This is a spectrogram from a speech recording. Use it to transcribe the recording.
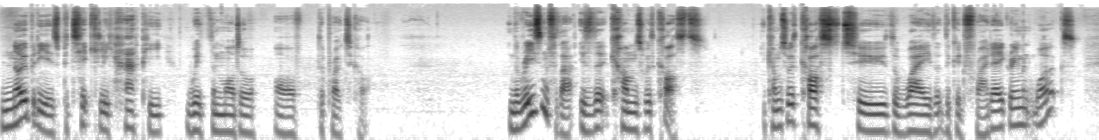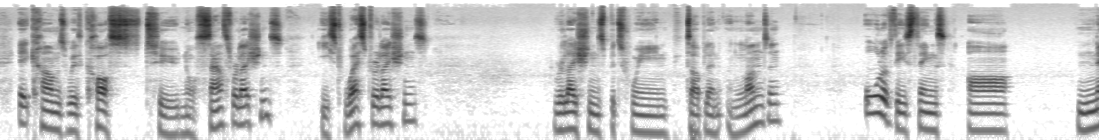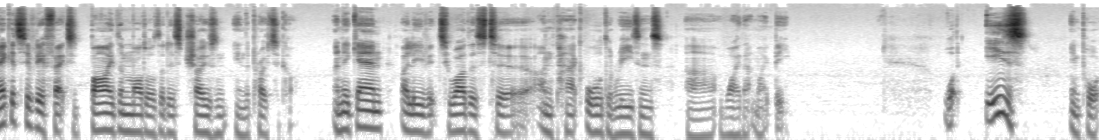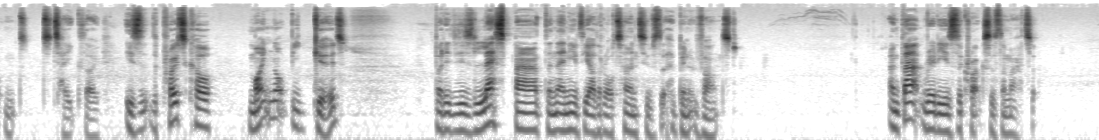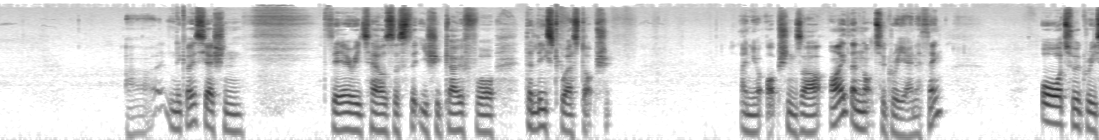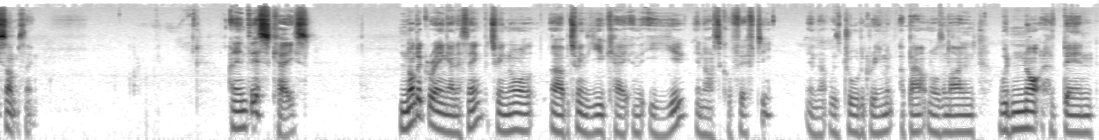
Nobody is particularly happy with the model of the protocol. And the reason for that is that it comes with costs. It comes with costs to the way that the Good Friday Agreement works. It comes with costs to North South relations, East West relations, relations between Dublin and London. All of these things are negatively affected by the model that is chosen in the protocol. And again, I leave it to others to unpack all the reasons uh, why that might be. What is important to take, though, is that the protocol might not be good, but it is less bad than any of the other alternatives that have been advanced. And that really is the crux of the matter. Uh, negotiation theory tells us that you should go for the least worst option. And your options are either not to agree anything or to agree something. And in this case, not agreeing anything between, all, uh, between the UK and the EU in Article 50, in that withdrawal agreement about Northern Ireland, would not have been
